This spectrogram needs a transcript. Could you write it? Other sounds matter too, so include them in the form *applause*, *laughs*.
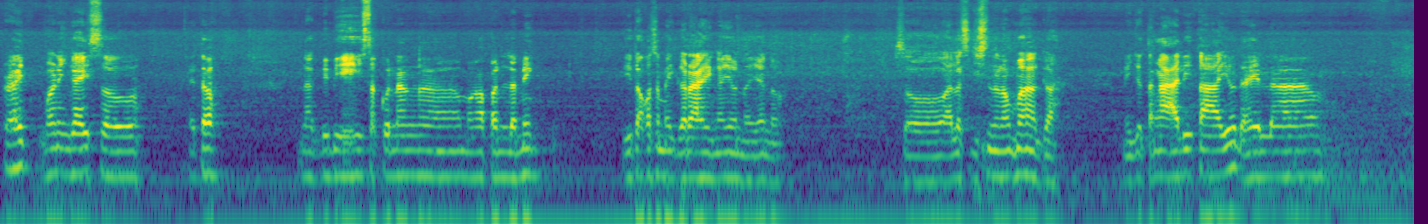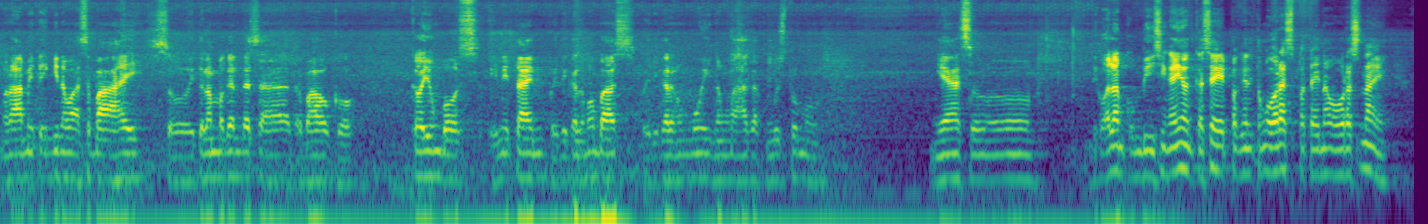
Right, morning guys. So, ito, nagbibihis ako ng ah, mga panlamig. Dito ako sa may garahe ngayon, ayan oh. So, alas 10 na ng umaga. Medyo tanghali tayo dahil ah, marami tayong ginawa sa bahay. So, ito lang maganda sa trabaho ko. Ikaw yung boss, anytime, pwede ka lumabas, pwede ka lang umuwi ng maaga kung gusto mo. Yeah, so, hindi ko alam kung busy ngayon kasi pag ganitong oras, patay na oras na eh.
